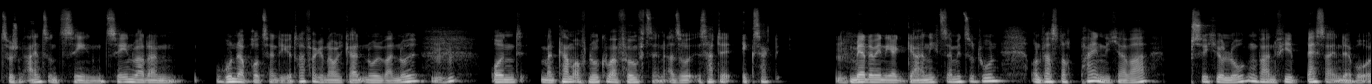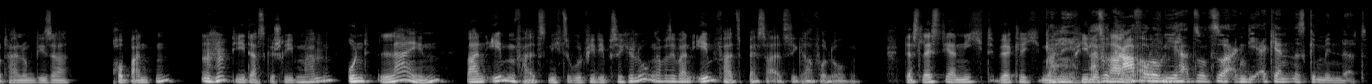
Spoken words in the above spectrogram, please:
Zwischen 1 und 10. 10 war dann hundertprozentige Treffergenauigkeit, 0 war 0. Mhm. Und man kam auf 0,15. Also es hatte exakt Mhm. mehr oder weniger gar nichts damit zu tun. Und was noch peinlicher war, Psychologen waren viel besser in der Beurteilung dieser Probanden, Mhm. die das geschrieben hatten. Und Laien waren ebenfalls nicht so gut wie die Psychologen, aber sie waren ebenfalls besser als die Graphologen. Das lässt ja nicht wirklich noch Nee, viele also Fragen Graphologie offen. hat sozusagen die Erkenntnis gemindert.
